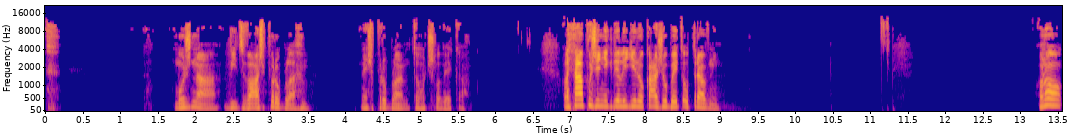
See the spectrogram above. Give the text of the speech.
možná víc váš problém, než problém toho člověka. Ale chápu, že někdy lidi dokážou být otravní. Ono,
